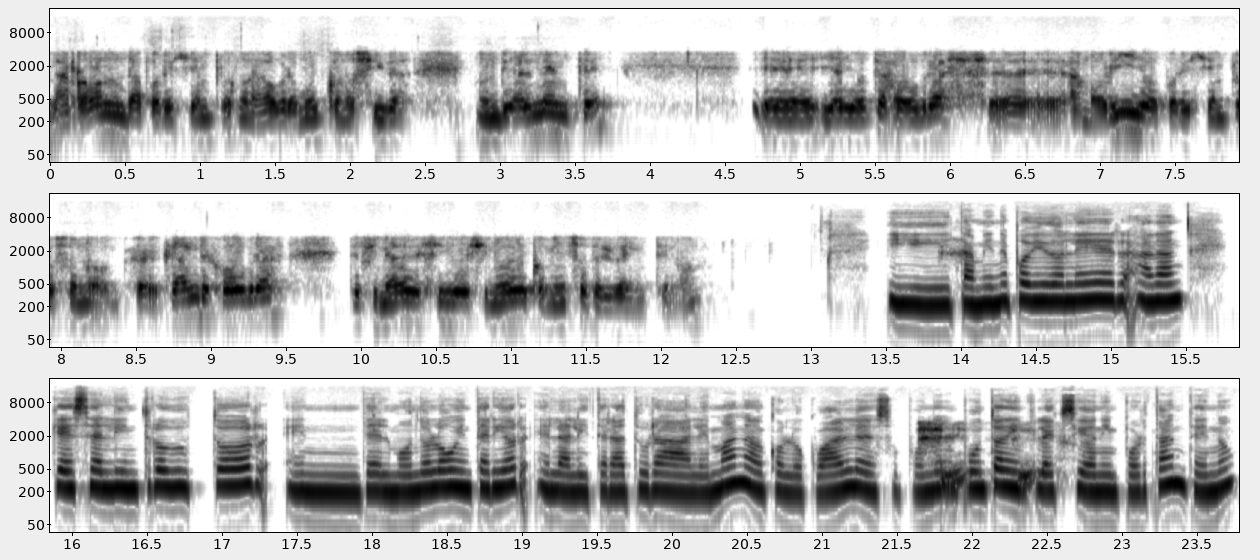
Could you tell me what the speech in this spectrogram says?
La Ronda, por ejemplo, es una obra muy conocida mundialmente. Eh, y hay otras obras, eh, Amorío, por ejemplo, son eh, grandes obras de finales del siglo XIX y comienzos del XX, ¿no? Y también he podido leer, Adán, que es el introductor en, del monólogo interior en la literatura alemana, con lo cual supone un punto de inflexión importante, ¿no?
